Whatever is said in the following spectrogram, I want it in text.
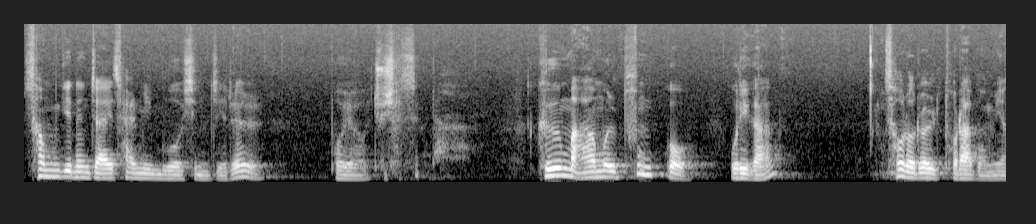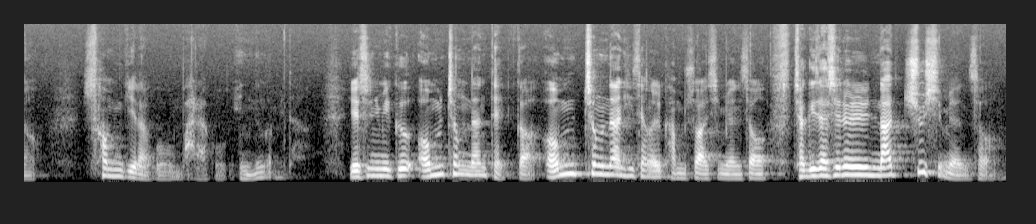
섬기는 자의 삶이 무엇인지를 보여주셨습니다. 그 마음을 품고 우리가 서로를 돌아보며 섬기라고 말하고 있는 겁니다. 예수님이 그 엄청난 대가, 엄청난 희생을 감수하시면서 자기 자신을 낮추시면서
